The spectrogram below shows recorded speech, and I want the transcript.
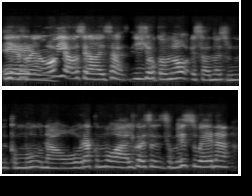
Y es re Em, obvia, o sea, esa, y yo como, esa no es un- como una obra, como algo, eso, eso me suena.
